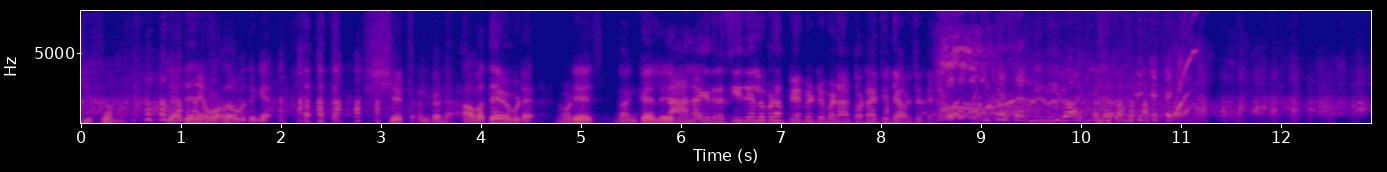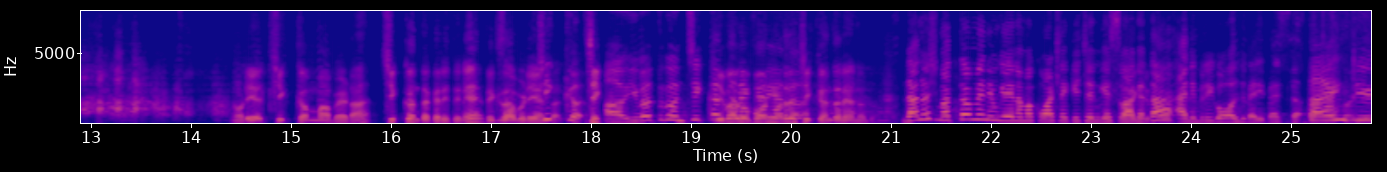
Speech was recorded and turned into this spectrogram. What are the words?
ಚಿಕ್ಕಮ್ಮ? ಹೊಡೆದ ಹೊಡೆದೋಗ್ಬಿಡ್ತಿಂಗೆ ಶೇಟ್ ಅನ್ಕೊಂಡೆ. ಅವತ್ತೇ ಹೇಳ್ಬಿಟ್ಟೆ. ನೋಡಿ ನನ್ ಕೈಲಿ ನಾನಾಗಿದ್ರೆ ಸೀರಿಯಲ್ ಬೇಡ ಪೇಮೆಂಟ್ ಬೇಡ ಅಂತ ಹೊಟ್ಟಾಯ್ತಿದ್ದೆ ಅವ್ರ ಜೊತೆ. ಅದಕ್ಕೆ ಸರ್ ನೀವು ಹೀರೋ ಆಗಿಲ್ಲ. ನೋಡಿ ಚಿಕ್ಕಮ್ಮ ಬೇಡ ಚಿಕ್ಕ ಅಂತ ಕರಿತೀನಿ ಫಿಕ್ಸ್ ಆಗ್ಬಿಡಿ ಅಂತ. ಚಿಕ್ಕ. ಚಿಕ್ಕ ಇವತ್ತಿಗೂ ಒಂದು ಚಿಕ್ಕ ಇವಾಗ ಫೋನ್ ಮಾಡಿದ್ರೆ ಚಿಕ್ಕ ಅಂತಾನೆ ಅನ್ನೋದು. ಧನುಷ್ ಮತ್ತೊಮ್ಮೆ ನಿಮ್ಗೆ ನಮ್ಮ ಕ್ವಾಟ್ಲೆ ಕಿಚನ್ಗೆ ಸ್ವಾಗತ. And all the very best thank you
